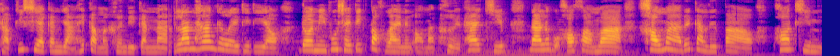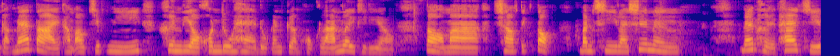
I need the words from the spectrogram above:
คลับที่เชียร์กันอยากให้กลับมาคืนดีกันนั้นลั่นห้างกันเลยทีเดียว โดยมีผู้ใช้ติ๊กตอกรายหนึ่งออกมาเผยแพร่คลิป ได้ระบุข้อความว่าเขามาด้วยกันหรือเปล่า พ่อทิมกับแม่ต่ายทำเอาคลิปนี้ คืนเดียวคนดูแห่ดูกันเกือบ6ล้านเลยทีเดียว ต่อมาชาวติ๊กตอกบัญชีรายชื่อหนึ่ง ได้เผยแพร่คลิป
